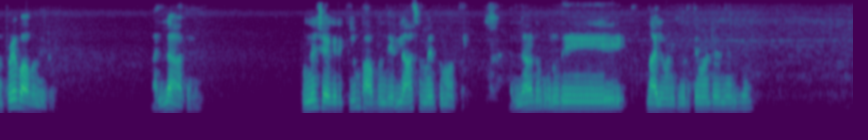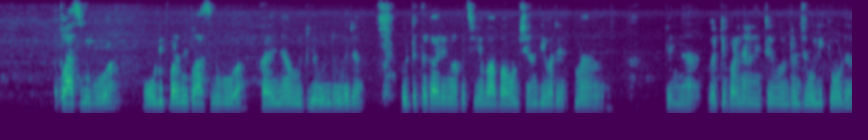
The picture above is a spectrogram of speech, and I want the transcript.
അപ്പോഴേ പാപം തീരും. അല്ലാതെ പുണ്യം ശേഖരിക്കലും പാപം തീരലും ആ സമയത്ത് മാത്രം. അല്ലാതെ വെറുതെ നാലു മണിക്ക് കൃത്യമായിട്ട് എഴുന്നേൽക്കുക ക്ലാസ്സിന് പോവുക ഓടിപ്പടഞ്ഞ് ക്ലാസ്സിന് പോവുക കഴിഞ്ഞാൽ വീട്ടിൽ വീണ്ടും വരിക വീട്ടിലത്തെ കാര്യങ്ങളൊക്കെ ചെയ്യുക ബാബ ഓം ശാന്തി പറയുക പിന്നെ വെട്ടിപ്പടഞ്ഞ് എണീറ്റ് വീണ്ടും ജോലിക്ക് ഓടുക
